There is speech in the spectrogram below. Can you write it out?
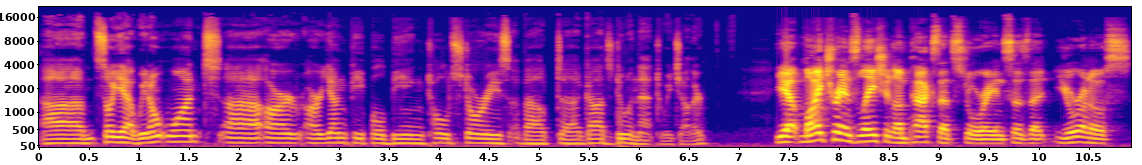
Um, so yeah, we don't want uh, our our young people being told stories about uh, gods doing that to each other. Yeah, my translation unpacks that story and says that Uranus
